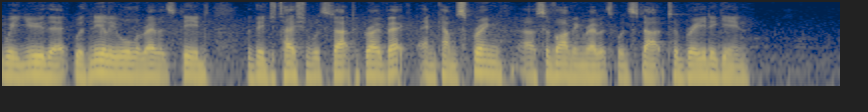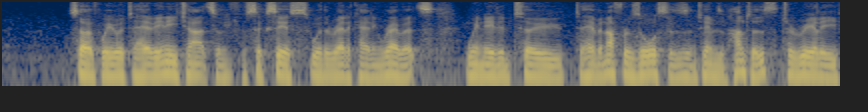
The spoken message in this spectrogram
we knew that with nearly all the rabbits dead, the vegetation would start to grow back and come spring, uh, surviving rabbits would start to breed again. So if we were to have any chance of success with eradicating rabbits, we needed to, to have enough resources in terms of hunters to really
